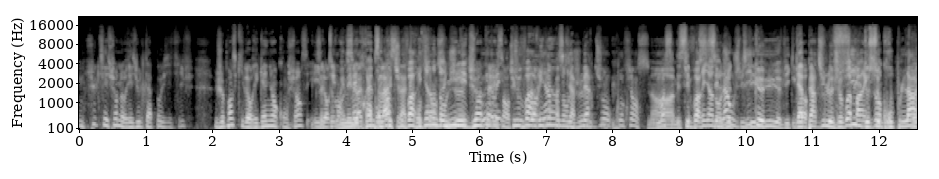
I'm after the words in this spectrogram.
une- succession de résultats positifs, je pense qu'il aurait gagné en confiance et il aurait problème, en c'est que place tu vois rien dans le jeu. jeu Oui, non, mais intéressante. tu ne vois rien parce dans qu'il a le jeu. perdu en confiance. Non, Moi, c'est- mais tu vois rien c'est dans le là jeu où je depuis dis le que début, il a perdu le Je vois fil par de ce groupe-là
